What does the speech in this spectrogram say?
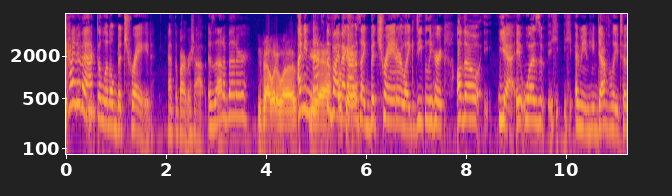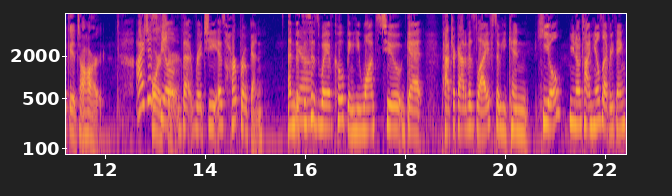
just- kind of act a little betrayed at the barbershop. Is that a better? Is that what it was? I mean, Yeah, that's the vibe I got. okay. Was like betrayed or like deeply hurt. Although, yeah, it was. He, he- I mean, he definitely took it to heart. I just feel sure. that Richie is heartbroken. And this Yeah. is his way of coping. He wants to get Patrick out of his life so he can heal. You know, time heals everything.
